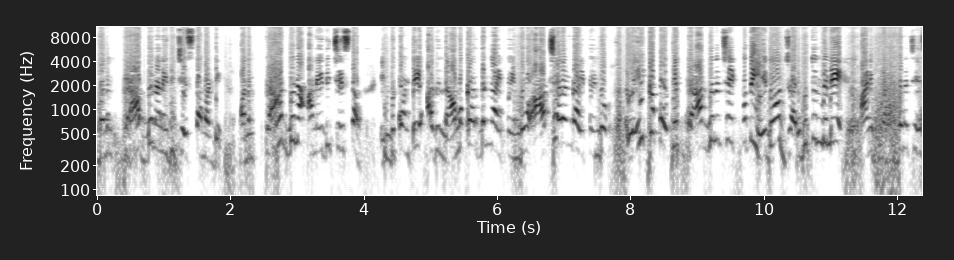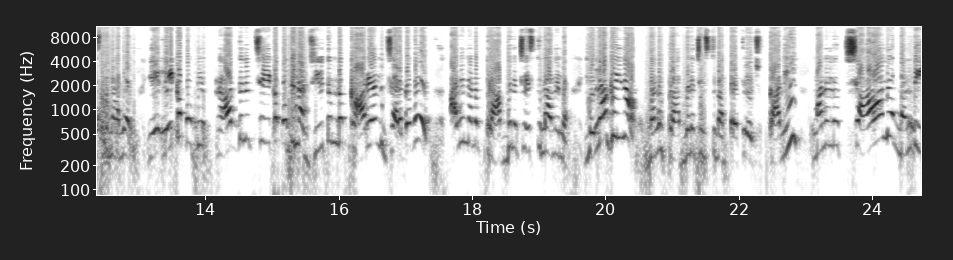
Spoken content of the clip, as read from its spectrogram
మనం ప్రార్థన అనేది చేస్తామండి. మనం ప్రార్థన అనేది చేస్తాం. ఎందుకంటే అది నామకార్థంగా అయిపోయిందో ఆచారంగా అయిపోయిందో లేకపోతే ప్రార్థన చేయకపోతే ఏదో జరుగుతుందిలే అని ప్రార్థన చేస్తున్నాము. ఏ లేకపోతే ప్రార్థన చేయకపోతే నా జీవితంలో కార్యాలు జరగవు అని మనం ప్రార్థన చేస్తున్నామేమో. ఎలాగైనా మనం ప్రార్థన చేస్తున్నాం ప్రతిరోజు. కానీ మనలో చాలా మంది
